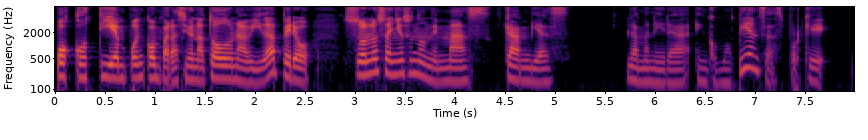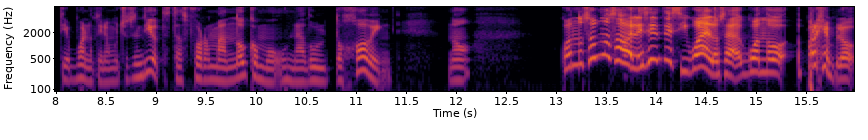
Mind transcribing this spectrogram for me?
poco tiempo en comparación a toda una vida, pero son los años en donde más cambias la manera en cómo piensas, porque, bueno, tiene mucho sentido, te estás formando como un adulto joven, ¿no? Cuando somos adolescentes igual, o sea, cuando, por ejemplo,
